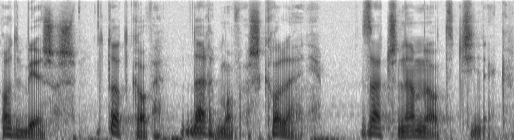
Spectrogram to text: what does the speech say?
odbierzesz dodatkowe darmowe szkolenie. Zaczynamy odcinek.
